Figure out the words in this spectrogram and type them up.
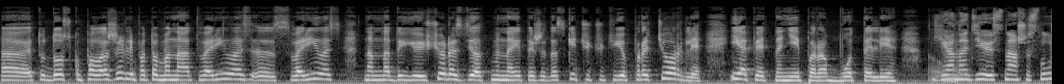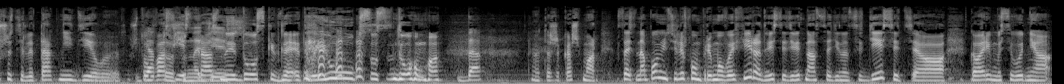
э, эту доску положили, потом она отварилась, э, сварилась, нам надо ее еще раз сделать. Мы на этой же доске чуть-чуть ее протерли и опять на ней поработали. Я надеюсь, наши слушатели так не делают, что Я у вас есть надеюсь. разные доски для этого и уксус дома. Да. Ну, это же кошмар. Кстати, напомню, телефон прямого эфира 219 11 10. Говорим мы сегодня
